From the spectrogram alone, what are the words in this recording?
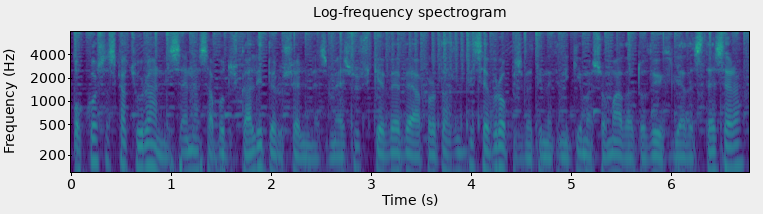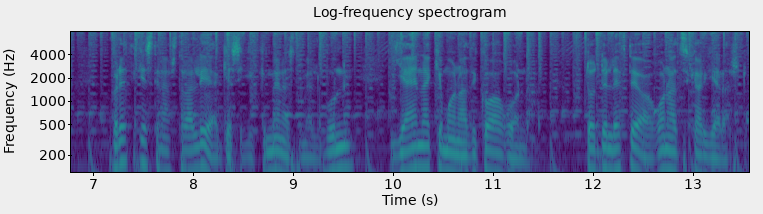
Ο Κώστας Κατσουράνης, ένας από τους καλύτερους Έλληνες μέσους και βέβαια πρωταθλητής Ευρώπης με την εθνική μας ομάδα το 2004, βρέθηκε στην Αυστραλία και συγκεκριμένα στη Μελβούνη για ένα και μοναδικό αγώνα, τον τελευταίο αγώνα της καριέρας του.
